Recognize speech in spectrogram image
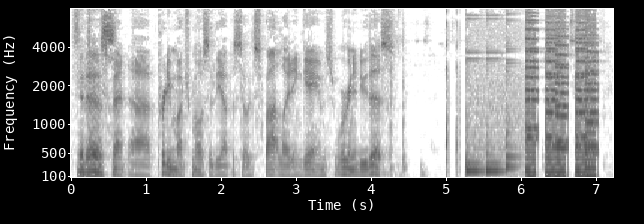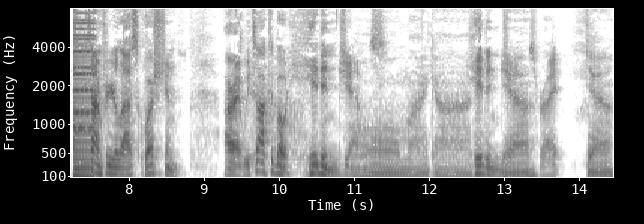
since we is. spent uh, pretty much most of the episode spotlighting games, we're going to do this. Time for your last question. All right, we talked about hidden gems. Oh my god. Hidden Yeah. gems, right? Yeah.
